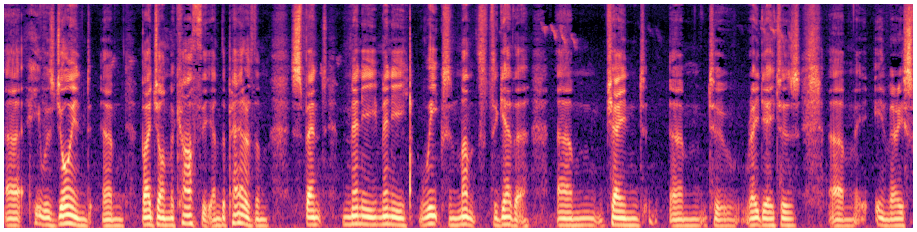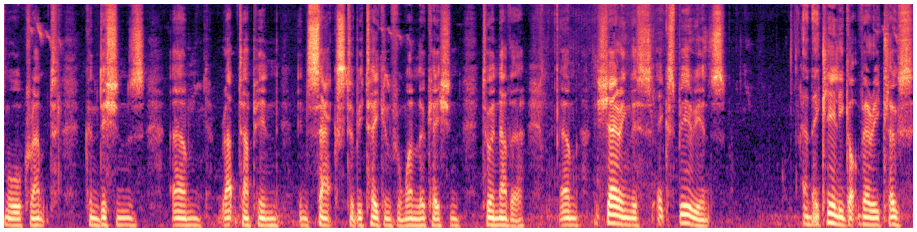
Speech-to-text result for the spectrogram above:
uh, he was joined um, by John McCarthy, and the pair of them spent many, many weeks and months together um, chained um, to radiators um, in very small, cramped conditions, um, wrapped up in, in sacks to be taken from one location to another, um, sharing this experience. And they clearly got very close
